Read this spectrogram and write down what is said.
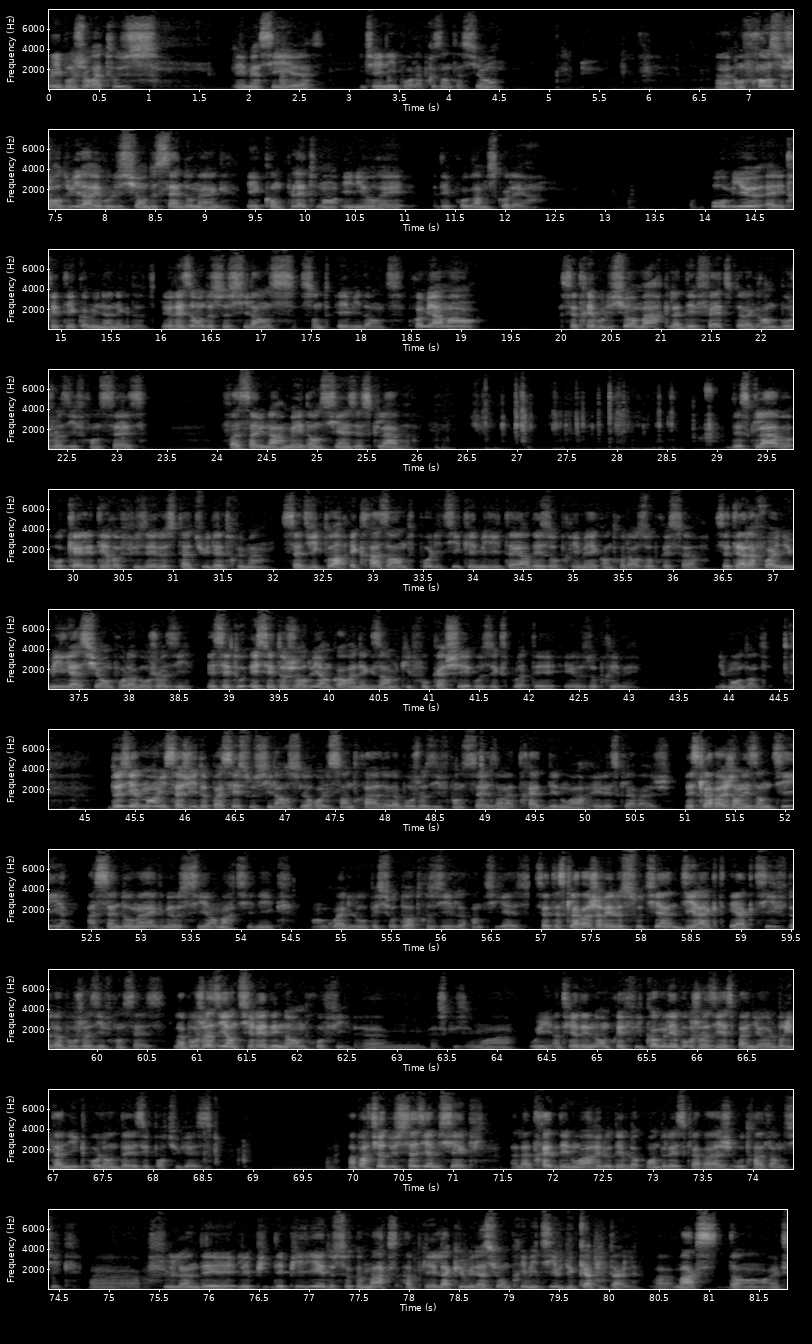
Oui, bonjour à tous et merci euh, Jenny pour la présentation. Euh, en France aujourd'hui, la révolution de Saint-Domingue est complètement ignorée des programmes scolaires. Au mieux, elle est traitée comme une anecdote. Les raisons de ce silence sont évidentes. Premièrement, cette révolution marque la défaite de la grande bourgeoisie française face à une armée d'anciens esclaves d'esclaves auxquels était refusé le statut d'être humain. Cette victoire écrasante, politique et militaire des opprimés contre leurs oppresseurs, c'était à la fois une humiliation pour la bourgeoisie, et c'est aujourd'hui encore un exemple qu'il faut cacher aux exploités et aux opprimés du monde entier. Deuxièmement, il s'agit de passer sous silence le rôle central de la bourgeoisie française dans la traite des Noirs et l'esclavage. L'esclavage dans les Antilles, à Saint-Domingue, mais aussi en Martinique, en Guadeloupe et sur d'autres îles antillaises, cet esclavage avait le soutien direct et actif de la bourgeoisie française. La bourgeoisie en tirait d'énormes profits. Euh, excusez-moi. Oui, en tirait d'énormes profits, comme les bourgeoisies espagnoles, britanniques, hollandaises et portugaises. À partir du XVIe siècle, la traite des Noirs et le développement de l'esclavage outre-Atlantique euh, fut l'un des, piliers de ce que Marx appelait l'accumulation primitive du capital. Euh, Marx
